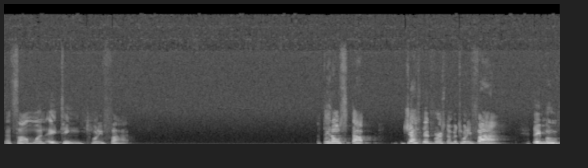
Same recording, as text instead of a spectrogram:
That's Psalm 118, 25. But they don't stop just at verse number 25. They move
